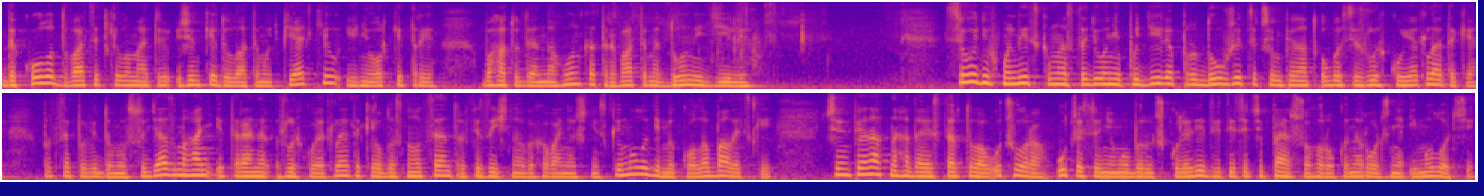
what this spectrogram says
де коло 20 кілометрів. Жінки долатимуть 5 кіл, юніорки 3. Багатоденна гонка триватиме до неділі. Сьогодні в Хмельницькому на стадіоні Поділля продовжується чемпіонат області з легкої атлетики. Про це повідомив суддя змагань і тренер з легкої атлетики обласного центру фізичного виховання учнівської молоді Микола Балицький. Чемпіонат, нагадаю, стартував учора. Участь у ньому беруть школярі 2001 року народження і молодші.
